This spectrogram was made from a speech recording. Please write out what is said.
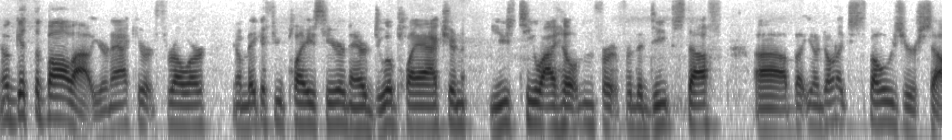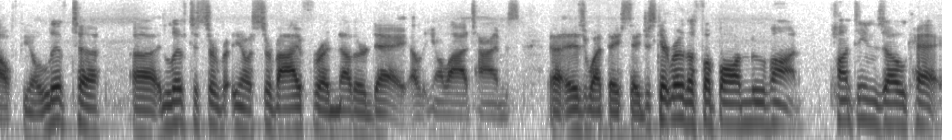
you know, get the ball out. You're an accurate thrower. You know, make a few plays here and there. Do a play action. Use T.Y. Hilton for for the deep stuff. Uh, but you know, don't expose yourself. You know, live to uh, live to sur- you know survive for another day. Uh, you know, a lot of times uh, is what they say. Just get rid of the football and move on. Punting's okay.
